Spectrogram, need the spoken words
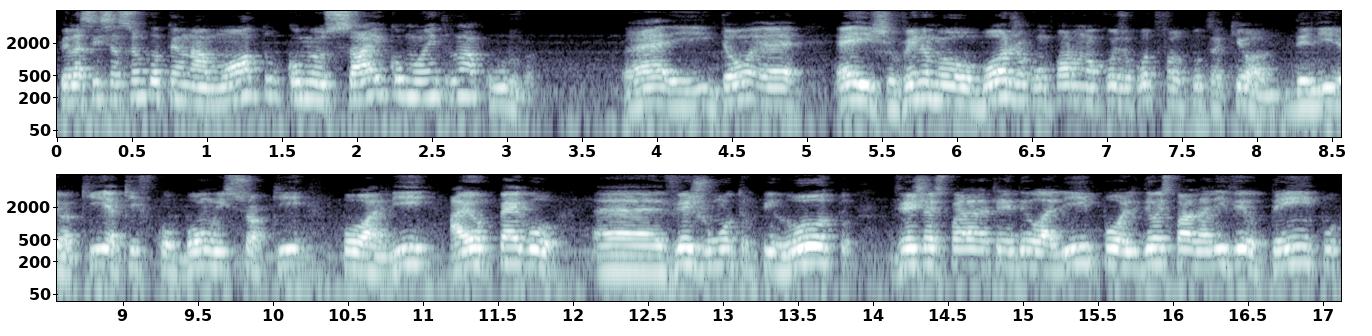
pela sensação que eu tenho na moto, como eu saio como eu entro na curva. É, e, então é, é isso, eu venho no meu board, eu comparo uma coisa com outra, falo, puta, aqui ó, delírio aqui, aqui ficou bom, isso aqui, pô, ali, aí eu pego, é, vejo um outro piloto, vejo a espalhada que ele deu ali, pô, ele deu a espalhada ali, vê o tempo,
